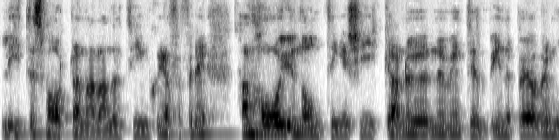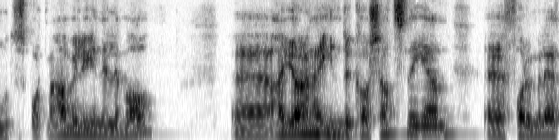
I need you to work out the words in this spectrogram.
lite smartare än alla andra teamchefer. För det, han har ju någonting i kikar. Nu, nu är vi inte inne på övrig motorsport, men han vill ju in i Le Mans. Uh, han gör den här Indycar-satsningen, uh, Formel 1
